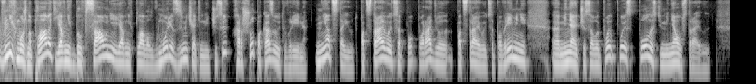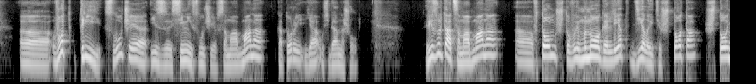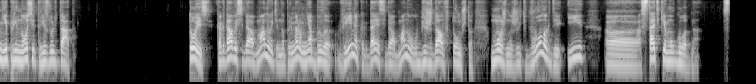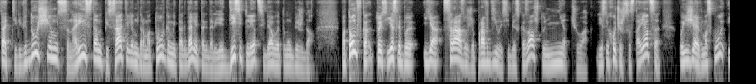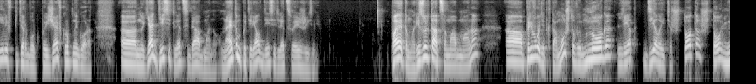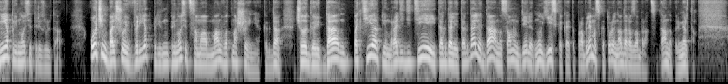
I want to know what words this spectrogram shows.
В них можно плавать, я в них был в сауне, я в них плавал в море. Замечательные часы, хорошо показывают время, не отстают, подстраиваются по, по радио, подстраиваются по времени, э, меняют часовой пояс, полностью меня устраивают. Э, вот три случая из семи случаев самообмана, который я у себя нашел. Результат самообмана в том, что вы много лет делаете что-то, что не приносит результат. То есть, когда вы себя обманываете, например, у меня было время, когда я себя обманывал, убеждал в том, что можно жить в Вологде и э, стать кем угодно. Стать телеведущим, сценаристом, писателем, драматургом и так далее, и так далее. Я 10 лет себя в этом убеждал. Потом, в, то есть, если бы я сразу же правдиво себе сказал, что нет, чувак, если хочешь состояться, поезжай в Москву или в Петербург, поезжай в крупный город. Э, но я 10 лет себя обманывал. На этом потерял 10 лет своей жизни. Поэтому результат самообмана э, приводит к тому, что вы много лет делаете что-то, что не приносит результат очень большой вред приносит самообман в отношениях, когда человек говорит, да, потерпим ради детей и так далее, и так далее, да, на самом деле, ну, есть какая-то проблема, с которой надо разобраться, да, например, там,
